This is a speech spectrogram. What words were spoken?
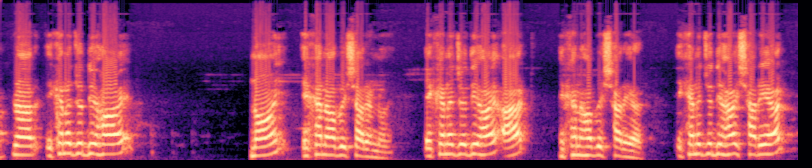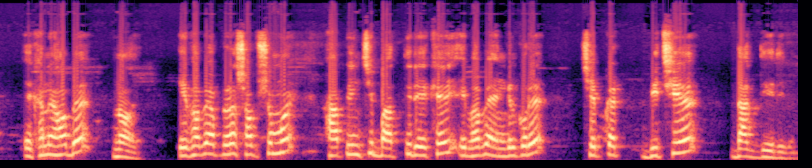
আপনার এখানে যদি হয় নয়, এখানে হবে সাড়ে নয়। এখানে যদি হয় আট, এখানে হবে সাড়ে আট। এখানে যদি হয় সাড়ে আট, এখানে হবে নয়। এভাবে আপনারা সবসময় হাফ ইঞ্চি বাড়তি রেখে এভাবে অ্যাঙ্গেল করে শেপ কাট বিছিয়ে দাগ দিয়ে দিবেন।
